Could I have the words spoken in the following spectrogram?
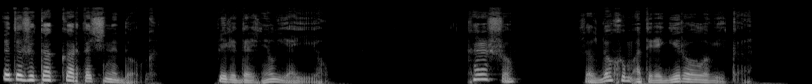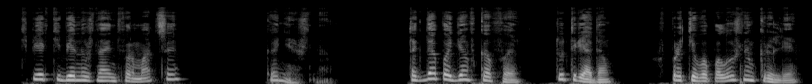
Это же как карточный долг, передразнил я ее. Хорошо, со вздохом отреагировала Вика. Теперь тебе нужна информация? Конечно. Тогда пойдем в кафе. Тут рядом, в противоположном крыле.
